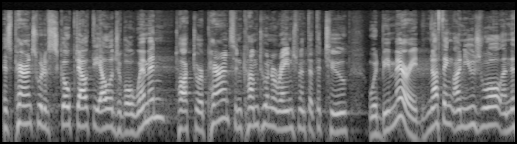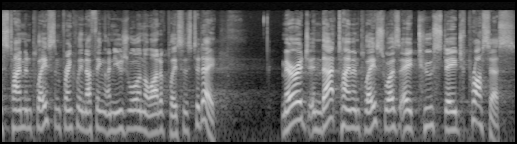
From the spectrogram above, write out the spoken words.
His parents would have scoped out the eligible women, talked to her parents, and come to an arrangement that the two would be married. Nothing unusual in this time and place, and frankly, nothing unusual in a lot of places today. Marriage in that time and place was a two stage process.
